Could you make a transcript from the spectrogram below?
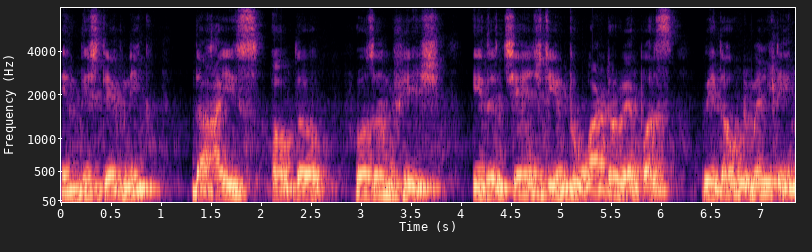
In this technique the ice of the frozen fish is changed into water vapors without melting.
